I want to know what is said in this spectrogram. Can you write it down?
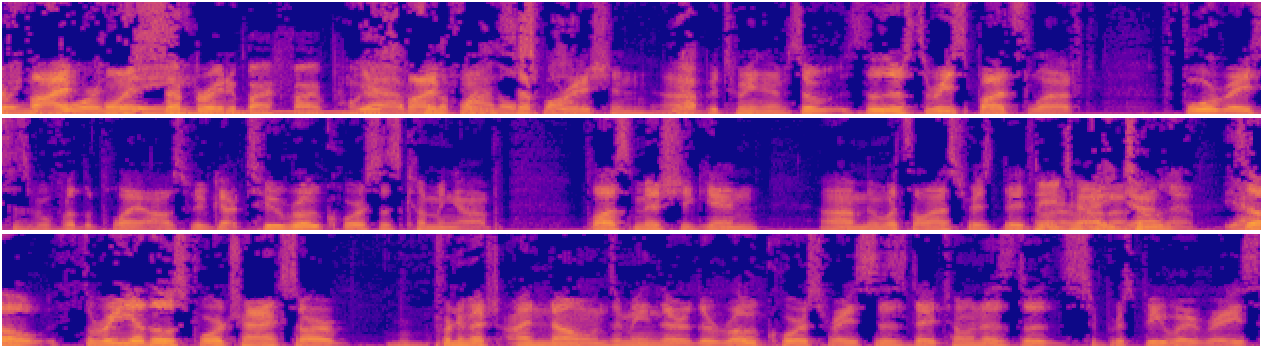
They're battling five for points the, separated by five points. Yeah, There's for five the point final spot. separation uh, Yep. between them. So, so there's three spots left. Four races before the playoffs. We've got two road courses coming up, plus Michigan. Um, and what's the last race? Daytona. Daytona. right? Daytona, yeah. So three of those four tracks are pretty much unknowns. I mean, they're they're road course races. Daytona is the super speedway race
